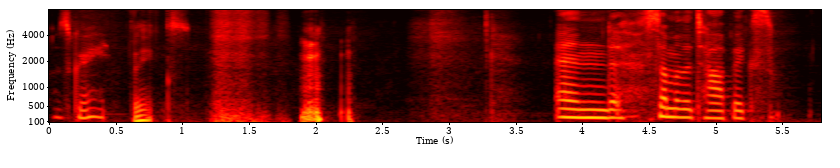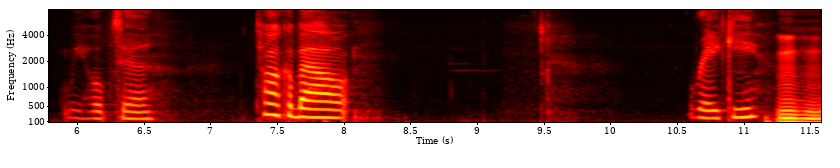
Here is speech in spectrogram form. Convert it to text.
That was great. Thanks. And some of the topics we hope to talk about Reiki. Mm-hmm.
